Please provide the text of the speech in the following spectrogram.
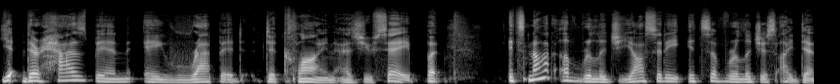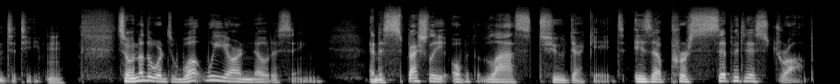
Yeah, there has been a rapid decline, as you say, but it's not of religiosity, it's of religious identity. Mm. So, in other words, what we are noticing, and especially over the last two decades, is a precipitous drop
